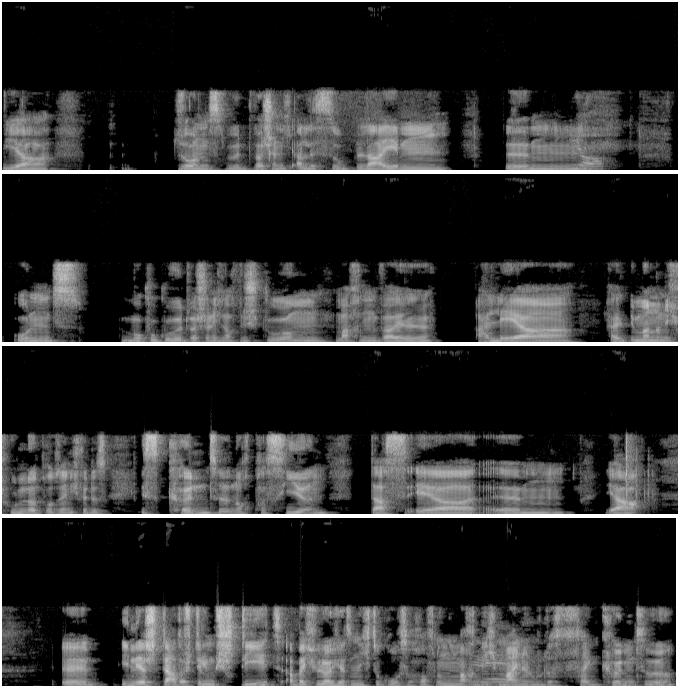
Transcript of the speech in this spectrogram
ja, sonst wird wahrscheinlich alles so bleiben. Ähm, Ja, und Mokuku wird wahrscheinlich noch den Sturm machen, weil Alea halt immer noch nicht hundertprozentig fit ist. Es könnte noch passieren, dass er ähm, ja äh, in der Startaufstellung steht, aber ich will euch jetzt nicht so große Hoffnungen machen. Ich Nee. meine nur, dass es sein könnte.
